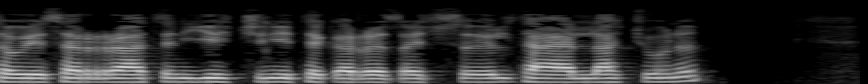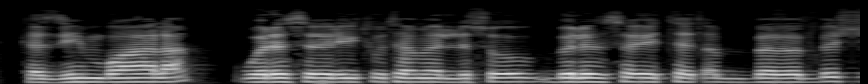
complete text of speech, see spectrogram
ሰው የሰራትን ይህችን የተቀረጸች ስዕል ታያላችሁን? ከዚህም በኋላ ወደ ስዕሊቱ ተመልሶ ብልህ ሰው የተጠበበብሽ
